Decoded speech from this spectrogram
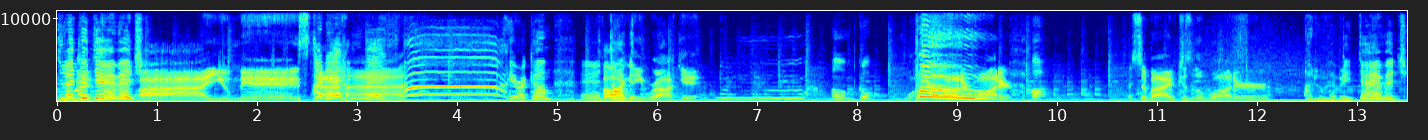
Did I do damage? Ah, you missed. I didn't ah. miss. Ah, here I come and Foggy target. rocket. Mm, um, go. Water, Boom! water, water. Oh. I survived because of the water. I don't have any damage.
